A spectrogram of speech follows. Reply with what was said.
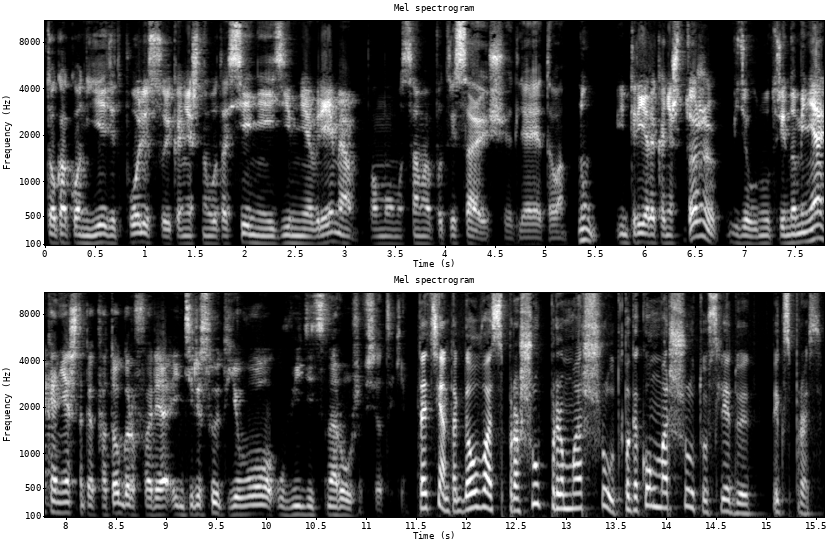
то, как он едет по лесу, и, конечно, вот осеннее и зимнее время, по-моему, самое потрясающее для этого. Ну, интерьеры, конечно, тоже видел внутри, но меня, конечно, как фотографа интересует его увидеть снаружи все-таки. Татьяна, тогда у вас спрошу про маршрут. По какому маршруту следует экспресс?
